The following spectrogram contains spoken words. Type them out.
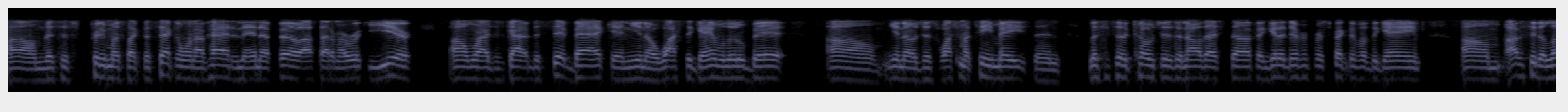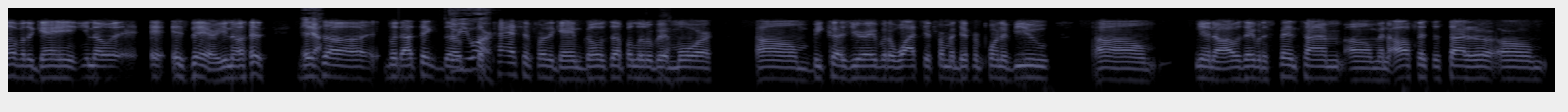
So um, this is pretty much like the second one I've had in the NFL outside of my rookie year, um, where I just got to sit back and you know watch the game a little bit, um, you know, just watch my teammates and listen to the coaches and all that stuff, and get a different perspective of the game. Um, obviously, the love of the game, you know, it, it's there. You know, it's Yeah. uh, but I think the, the passion for the game goes up a little bit more um, because you're able to watch it from a different point of view. Um, you know, I was able to spend time um, in the offensive side of the um,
